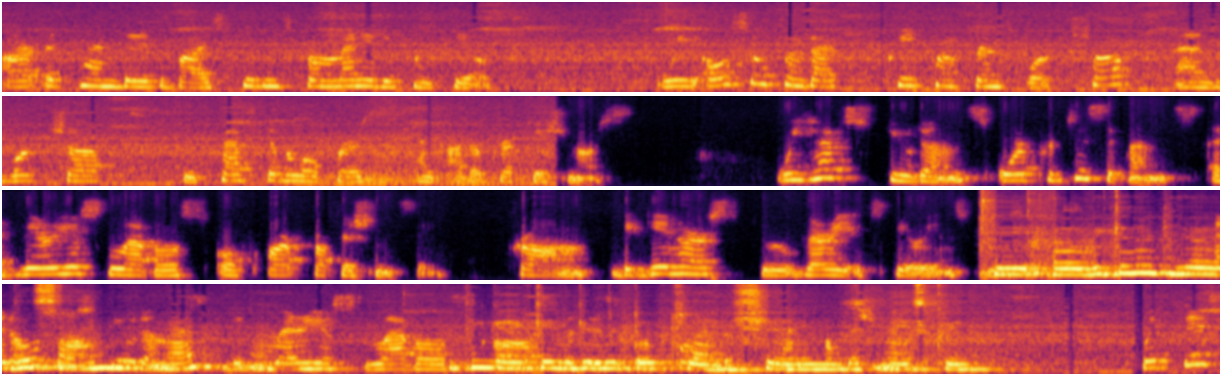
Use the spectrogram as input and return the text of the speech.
are attended by students from many different fields. We also conduct pre-conference workshops and workshops to test developers and other practitioners. We have students or participants at various levels of our proficiency, from beginners to very experienced Okay, uh, we cannot hear and the also sound, students Matt. with Uh, various levels I think I can give it a try sharing my screen. With this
